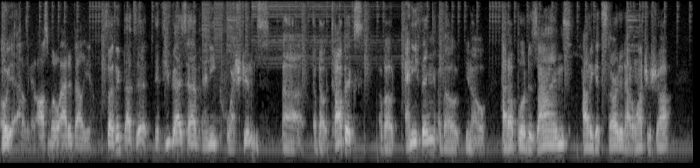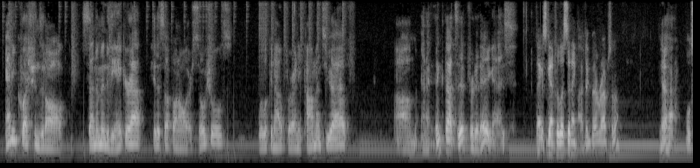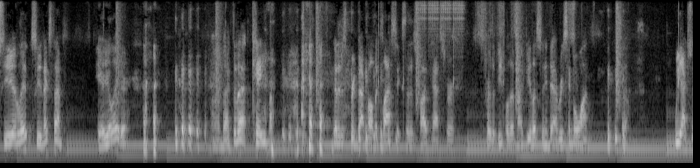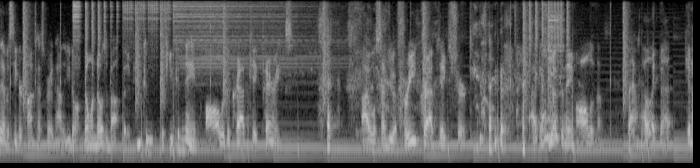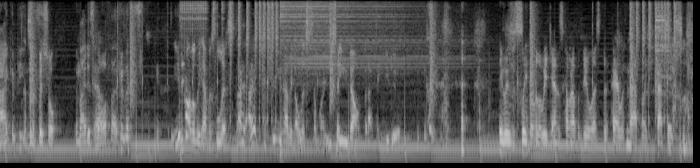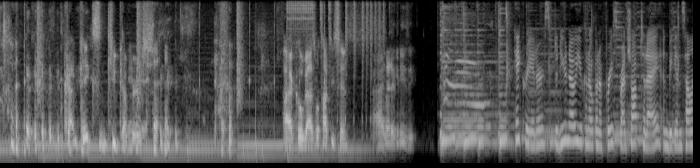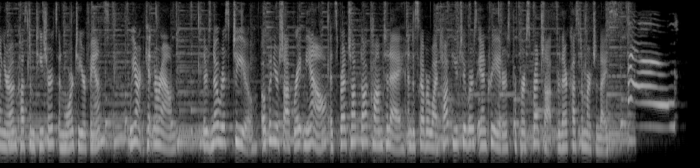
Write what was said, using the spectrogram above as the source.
Oh yeah. Sounds like an awesome little added value. So I think that's it. If you guys have any questions uh, about topics, about anything, about you know how to upload designs, how to get started, how to launch your shop, any questions at all, send them into the Anchor app. Hit us up on all our socials. We're looking out for any comments you have. Um, and I think that's it for today, guys. Thanks again for listening. I think that wraps it up. Yeah. Yeah. We'll see you later. See you next time. Hear you later. Uh, back to that. Cave. Gotta just bring back all the classics of this podcast for for the people that might be listening to every single one. So we actually have a secret contest right now that you don't no one knows about. But if you can if you can name all of the crab cake pairings, I will send you a free crab cake shirt. I you have to name all of them. Yeah. I like that. Can I compete? That's an official. Am I disqualified from this? You probably have a list. I, I picture you having a list somewhere. You say you don't, but I think you do. He loses sleep over the weekends, coming up with a new list to pair with crab like crab cakes. Crab cakes and cucumbers. All right, cool guys. We'll talk to you soon. All right, Later. take it easy. Hey creators, did you know you can open a free spread shop today and begin selling your own custom t shirts and more to your fans? We aren't kidding around. There's no risk to you. Open your shop right meow at spreadshop.com today and discover why top YouTubers and creators prefer Spreadshop for their custom merchandise.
